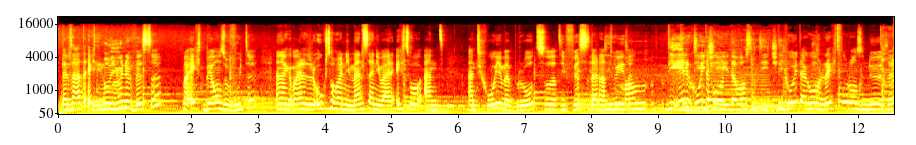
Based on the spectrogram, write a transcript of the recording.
Daar zaten echt miljoenen vissen. Maar echt bij onze voeten. En dan waren er ook zo van die mensen en die waren echt zo aan het, aan het gooien met brood, zodat die vissen daar naartoe Die man, Die ene gooit dat gewoon, dat was de DJ. die gooit dat gewoon recht voor onze neus. Hè.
